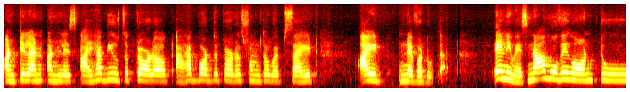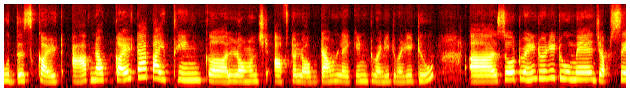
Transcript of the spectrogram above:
until and unless I have used the product, I have bought the products from the website. I never do that anyways now moving on to this cult app. Now cult app i think uh, launched after lockdown like in 2022 so twenty twenty two में जब से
